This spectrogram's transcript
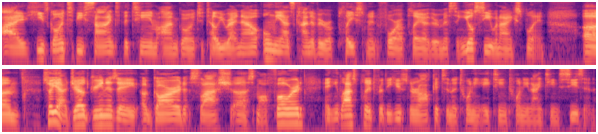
I he's going to be signed to the team. I'm going to tell you right now, only as kind of a replacement for a player they're missing. You'll see when I explain. Um, so yeah, Gerald Green is a, a guard slash uh, small forward, and he last played for the Houston Rockets in the 2018-2019 season.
